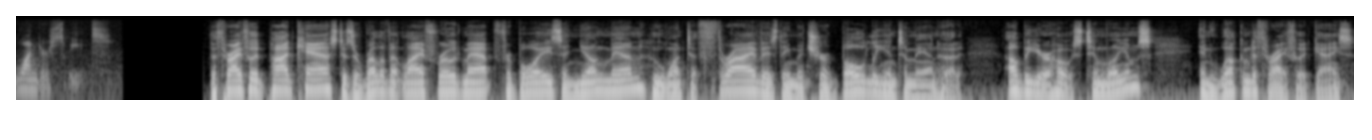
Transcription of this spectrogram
wondersuite. The Thrivehood podcast is a relevant life roadmap for boys and young men who want to thrive as they mature boldly into manhood. I'll be your host, Tim Williams, and welcome to Thrivehood, guys.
